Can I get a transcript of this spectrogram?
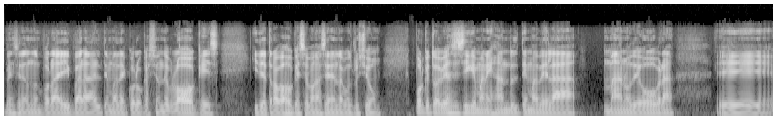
mencionando por ahí para el tema de colocación de bloques y de trabajo que se van a hacer en la construcción, porque todavía se sigue manejando el tema de la mano de obra. eh,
